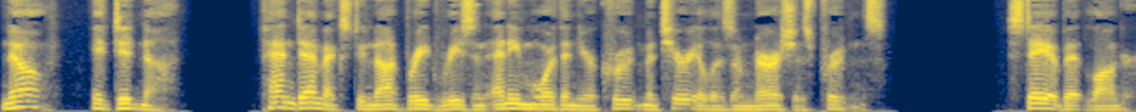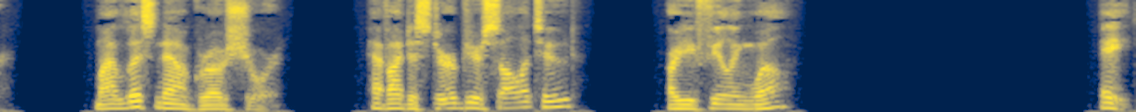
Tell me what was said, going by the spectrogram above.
No, it did not. Pandemics do not breed reason any more than your crude materialism nourishes prudence. Stay a bit longer. My list now grows short. Have I disturbed your solitude? Are you feeling well? 8.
